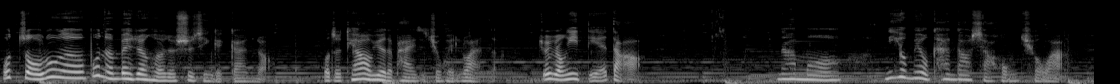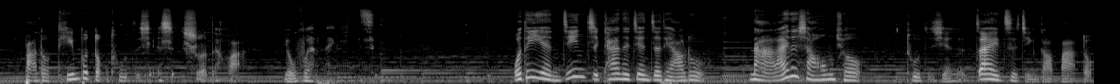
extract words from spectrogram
我走路呢，不能被任何的事情给干扰，或者跳跃的拍子就会乱了，就容易跌倒。那么，你有没有看到小红球啊？巴豆听不懂兔子先生说的话，又问了一次。我的眼睛只看得见这条路，哪来的小红球？兔子先生再次警告巴豆，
